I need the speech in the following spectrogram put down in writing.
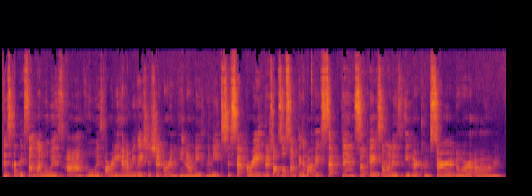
this could be someone who is um, who is already in a relationship or you know need, needs to separate. There's also something about acceptance okay? Someone is either concerned or um,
